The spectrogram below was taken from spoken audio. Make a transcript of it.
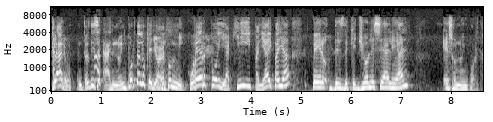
claro, entonces dice, "Ah, no importa lo que yo haga con mi cuerpo y aquí, y para allá y para allá, pero desde que yo le sea leal, eso no importa.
